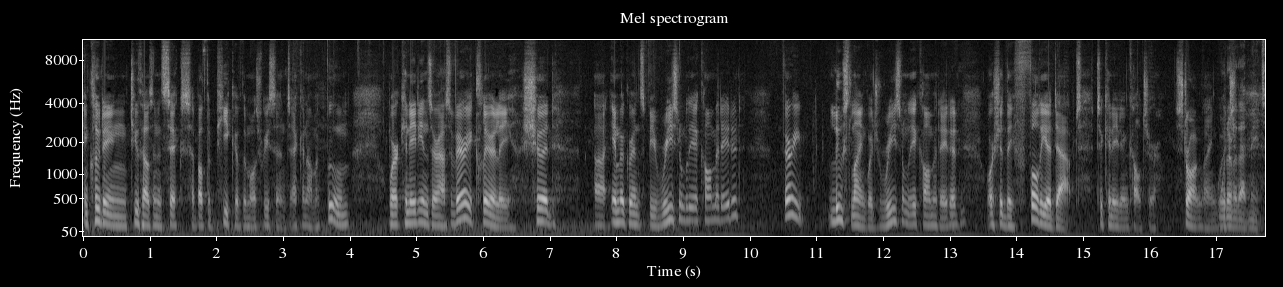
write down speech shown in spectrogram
including 2006, about the peak of the most recent economic boom, where Canadians are asked very clearly should uh, immigrants be reasonably accommodated? Very loose language, reasonably accommodated, mm-hmm. or should they fully adapt to Canadian culture? Strong language. Whatever that means.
